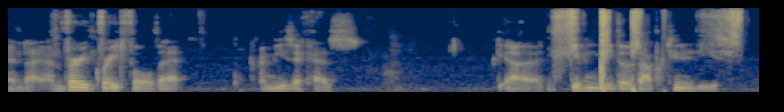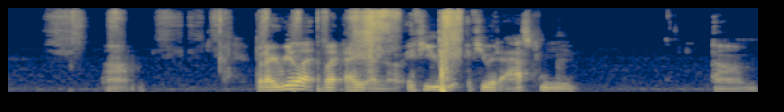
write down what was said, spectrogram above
and I, am very grateful that my music has uh, given me those opportunities. Um, but I realize, like, I don't know if you if you had asked me um,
